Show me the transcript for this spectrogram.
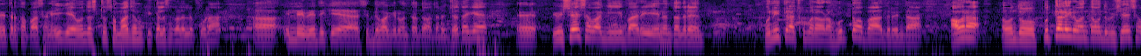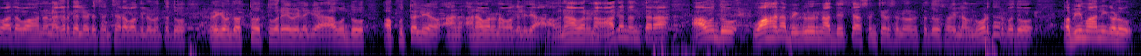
ನೇತ್ರ ತಪಾಸಣೆ, ಹೀಗೆ ಒಂದಷ್ಟು ಸಮಾಜಮುಖಿ ಕೆಲಸಗಳಲ್ಲೂ ಕೂಡ ಇಲ್ಲಿ ವೇದಿಕೆ ಸಿದ್ಧವಾಗಿರುವಂಥದ್ದು ಅದರ ಜೊತೆಗೆ ವಿಶೇಷವಾಗಿ ಈ ಬಾರಿ ಏನಂತಂದ್ರೆ ಪುನೀತ್ ರಾಜ್ಕುಮಾರ್ ಅವರ ಹುಟ್ಟುಹಬ್ಬ ಆದ್ದರಿಂದ ಅವರ ಒಂದು ಪುತ್ಥಳಿರುವಂಥ ಒಂದು ವಿಶೇಷವಾದ ವಾಹನ ನಗರದೆಲ್ಲೆಡೆ ಸಂಚಾರವಾಗಿರುವಂಥದ್ದು ಬೆಳಗ್ಗೆ ಒಂದು ಹತ್ತು ಹತ್ತುವರೆ ವೇಳೆಗೆ ಆ ಒಂದು ಪುತ್ಥಳಿ ಅನ- ಅನಾವರಣವಾಗಲಿದೆ. ಅನಾವರಣ ಆದ ನಂತರ ಆ ಒಂದು ವಾಹನ ಬೆಂಗಳೂರಿನಾದ್ಯಂತ ಸಂಚರಿಸಲಿರುವಂತದ್ದು ಸೊ ಇಲ್ಲಿ ನಾವು ನೋಡ್ತಾ ಇರ್ಬೋದು, ಅಭಿಮಾನಿಗಳು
